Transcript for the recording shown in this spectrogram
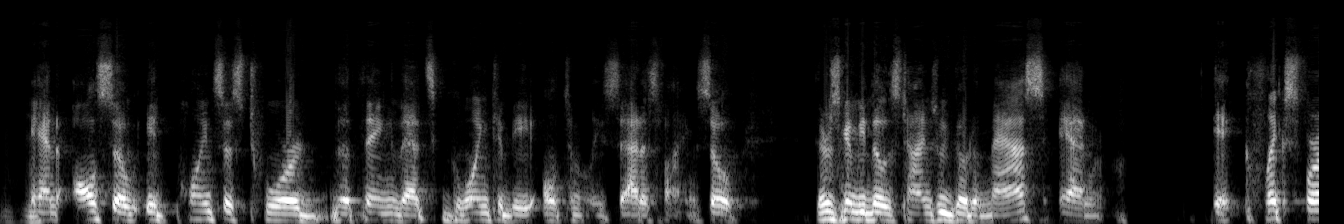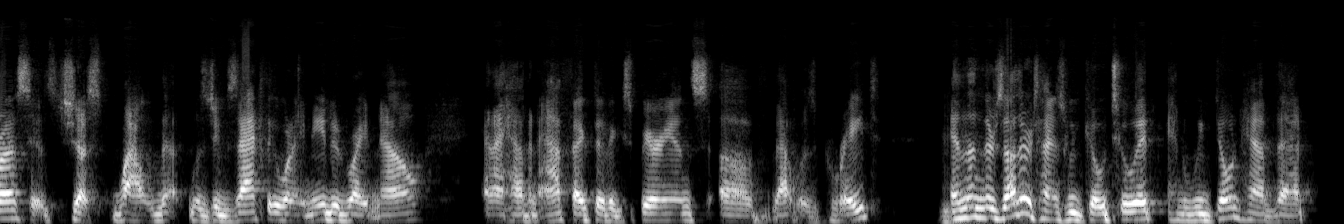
Mm-hmm. And also, it points us toward the thing that's going to be ultimately satisfying. So, there's going to be those times we go to Mass and it clicks for us. It's just, wow, that was exactly what I needed right now. And I have an affective experience of that was great. Mm-hmm. And then there's other times we go to it and we don't have that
